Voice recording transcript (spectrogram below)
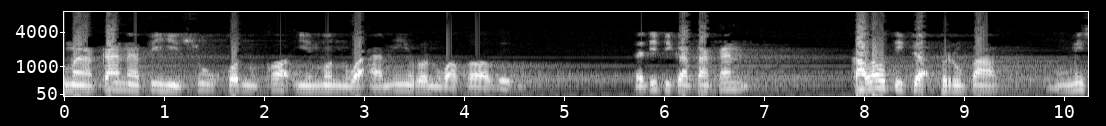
maka fihi suqun qaimun wa amirun wa qadhin jadi dikatakan kalau tidak berupa mis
